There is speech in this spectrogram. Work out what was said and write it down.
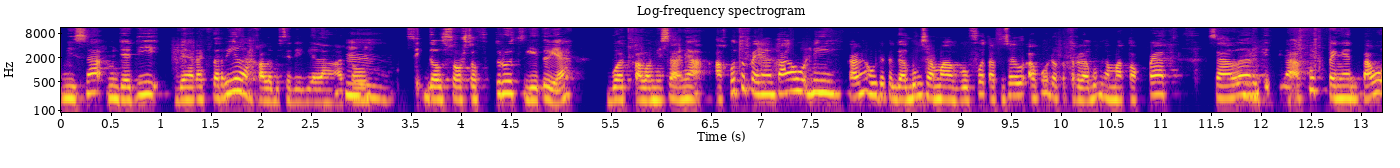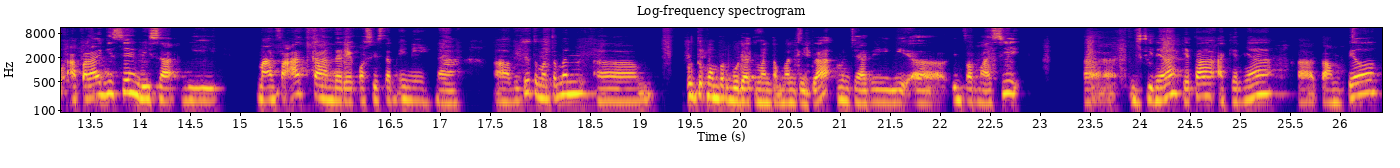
bisa menjadi directory lah kalau bisa dibilang atau hmm. single source of truth gitu ya buat kalau misalnya aku tuh pengen tahu nih karena udah tergabung sama GoFood atau saya aku udah tergabung sama Tokped seller hmm. gitu ya aku pengen tahu apalagi sih yang bisa dimanfaatkan dari ekosistem ini. Nah um, itu teman-teman um, untuk mempermudah teman-teman juga mencari uh, informasi uh, di sinilah kita akhirnya uh, tampil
